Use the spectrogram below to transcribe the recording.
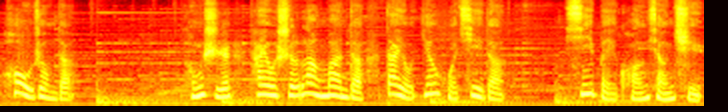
厚重的，同时它又是浪漫的、带有烟火气的西北狂想曲。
